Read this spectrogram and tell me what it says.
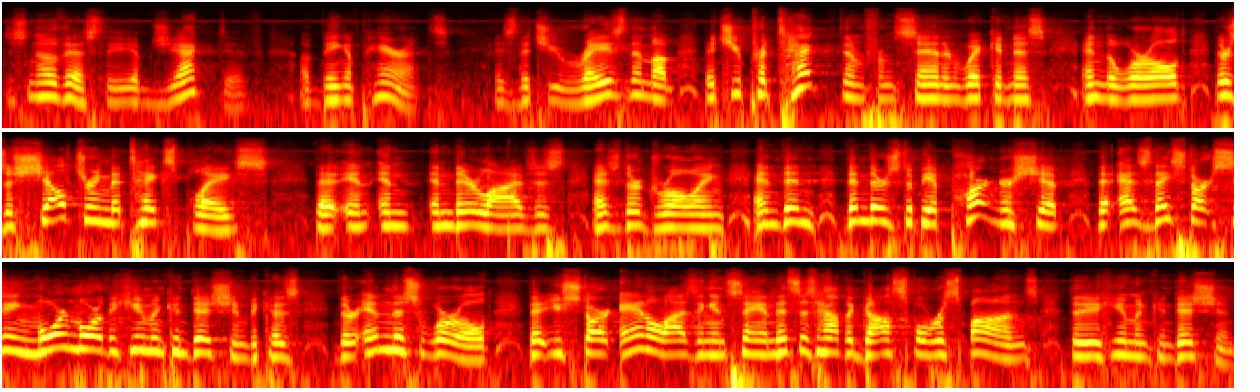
Just know this the objective of being a parent is that you raise them up, that you protect them from sin and wickedness in the world. There's a sheltering that takes place that in, in, in their lives as, as they're growing. And then, then there's to be a partnership that as they start seeing more and more of the human condition because they're in this world, that you start analyzing and saying, this is how the gospel responds to the human condition.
